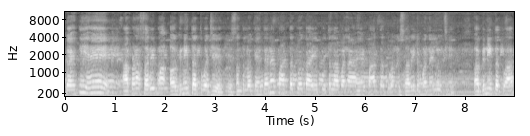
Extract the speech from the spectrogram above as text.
કહેતી હે. આપણા શરીરમાં અગ્નિ તત્વ છે. સંત લોકો કહેતા ને, પાંચ તત્વ કા એ પુતલા બના હે? પાંચ તત્વનું શરીર બનેલું છે. અગ્નિ તત્વ, આપ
